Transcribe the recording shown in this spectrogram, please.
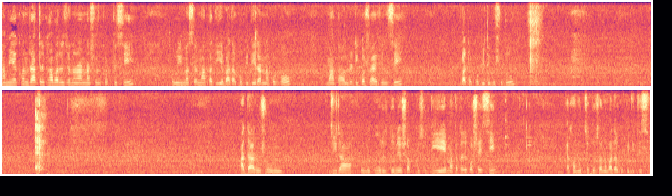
আমি এখন রাতের খাবারের জন্য রান্না শুরু করতেছি। রুই মাছের মাথা দিয়ে বাঁধাকপি দিয়ে রান্না করব। মাথা অলরেডি কষায় ফেলছি। বাঁধাকপি দিব শুধু। আদা, রসুন, জিরা, হলুদ, মরিচ, ধনিয়া সব কিছু দিয়ে মাথাটারে কষাইছি। এখন হচ্ছে কুচানো বাঁধাকপি দিতেছি।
